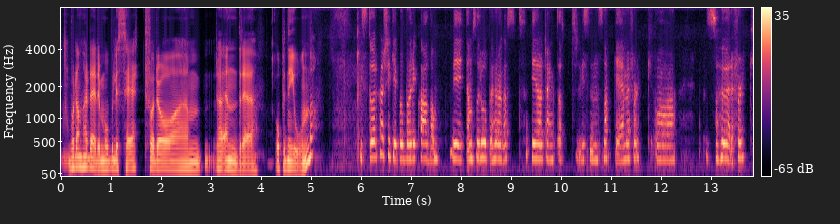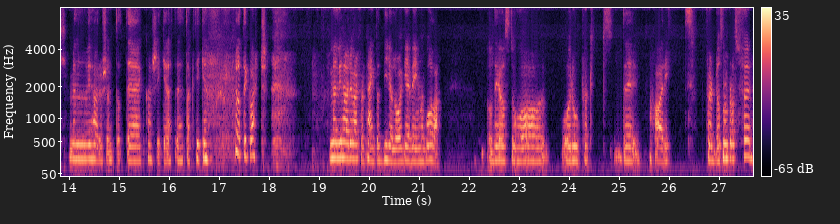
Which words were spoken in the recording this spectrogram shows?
Hvordan har dere mobilisert um, for å endre opinionen, da? Vi står kanskje ikke på barrikadene. Vi er ikke dem som roper høyest. Vi har tenkt at hvis en snakker med folk, så hører folk, men vi har jo skjønt at det kanskje ikke er rette taktikken etter hvert. Men vi har i hvert fall tenkt at dialog er veien å gå, da. Og det å stå og, og rope høyt, det har ikke ført oss noen plass før.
